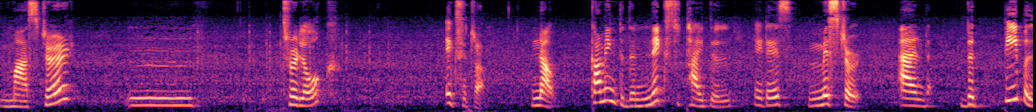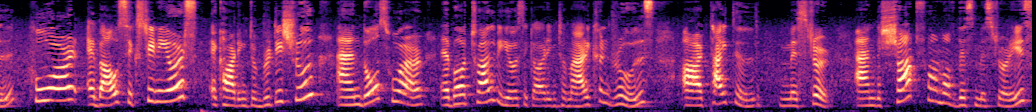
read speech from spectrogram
Master mm, Trilok, etc. Now, coming to the next title, it is Mr. And the people who are above 16 years according to British rule and those who are above 12 years according to American rules are titled Mr. And the short form of this Mr. is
